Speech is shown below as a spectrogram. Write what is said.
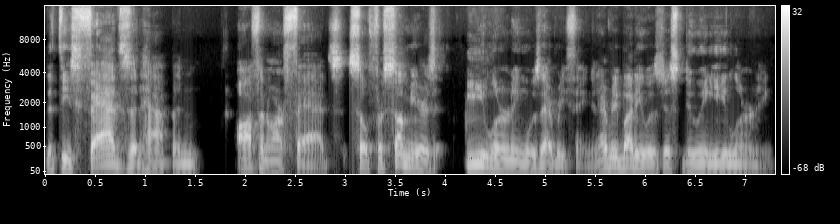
that these fads that happen often are fads. So for some years, e-learning was everything and everybody was just doing e-learning.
